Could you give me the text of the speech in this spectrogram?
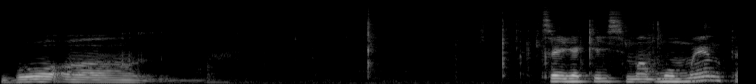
бо це якийсь момент,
